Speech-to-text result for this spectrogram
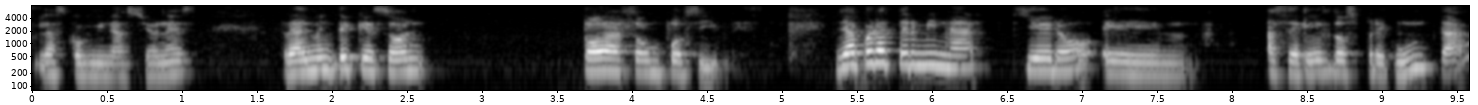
las combinaciones realmente que son, todas son posibles. Ya para terminar, quiero em, hacerles dos preguntas.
